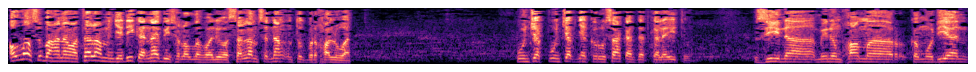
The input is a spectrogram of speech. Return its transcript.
Allah Subhanahu wa taala menjadikan Nabi sallallahu alaihi wasallam senang untuk berkhalwat. Puncak-puncaknya kerusakan tatkala itu. Zina, minum khamar, kemudian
